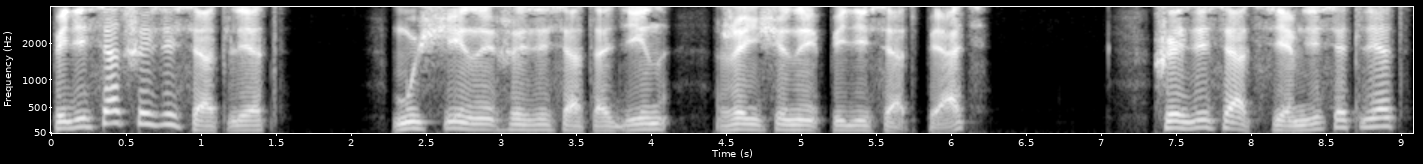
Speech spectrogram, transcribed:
50-60 лет, мужчины 61, женщины 55, 60-70 лет,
